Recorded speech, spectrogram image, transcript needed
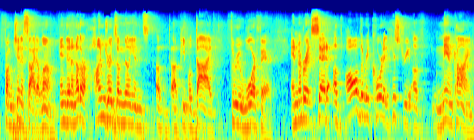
from genocide alone. And then another hundreds of millions of uh, people died through warfare. And remember, it said of all the recorded history of mankind,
